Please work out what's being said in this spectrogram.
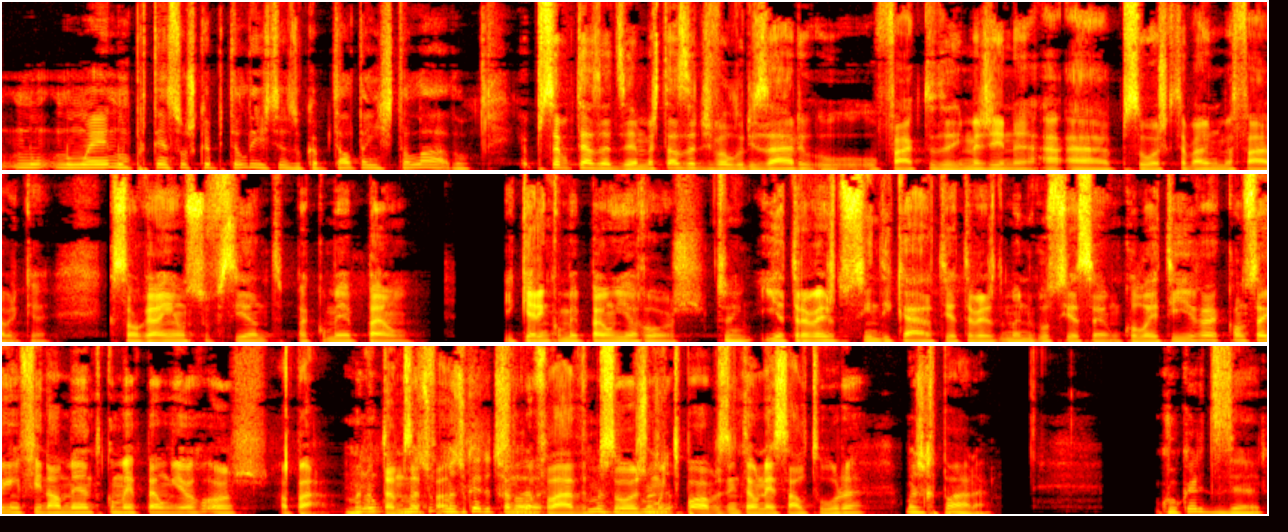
não, não, é, não pertence aos capitalistas, o capital está instalado. Eu percebo o que estás a dizer, mas estás a desvalorizar o, o facto de, imagina, há, há pessoas que trabalham numa fábrica que só ganham o suficiente para comer pão e querem comer pão e arroz. Sim. E através do sindicato e através de uma negociação coletiva conseguem finalmente comer pão e arroz. Opa, Mas não não- estamos, mas- a, mas o que é que estamos a falo- falar de mas- pessoas mas- muito pobres, então nessa altura Mas repara, o que eu quero dizer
